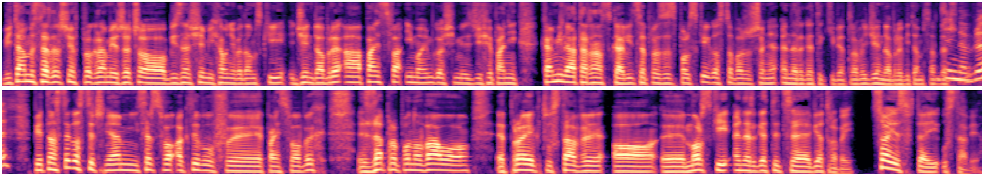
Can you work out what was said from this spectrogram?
Witamy serdecznie w programie Rzecz o Biznesie. Michał Niewiadomski. Dzień dobry. A Państwa i moim gościem jest dzisiaj pani Kamila Tarnowska, wiceprezes Polskiego Stowarzyszenia Energetyki Wiatrowej. Dzień dobry, witam serdecznie. Dzień dobry. 15 stycznia Ministerstwo Aktywów y, Państwowych zaproponowało y, projekt ustawy o y, morskiej energetyce wiatrowej. Co jest w tej ustawie?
